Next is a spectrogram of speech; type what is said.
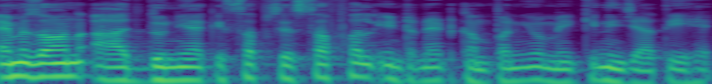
अमेजॉन आज दुनिया की सबसे सफल इंटरनेट कंपनियों में गिनी जाती है।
